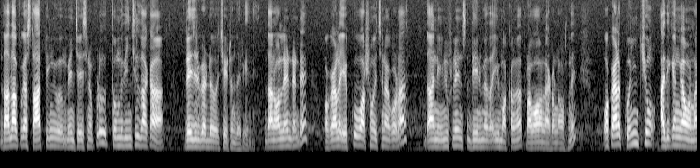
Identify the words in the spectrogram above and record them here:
దాదాపుగా స్టార్టింగ్ మేము చేసినప్పుడు తొమ్మిది ఇంచుల దాకా రేజ్డ్ బెడ్ చేయటం జరిగింది. దానివల్ల ఏంటంటే ఒకవేళ ఎక్కువ వర్షం వచ్చినా కూడా దాని ఇన్ఫ్లుయెన్స్ దీని మీద ఈ మొక్కల మీద ప్రభావం లేకుండా ఉంటుంది. ఒకవేళ కొంచెం అధికంగా ఉన్నా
